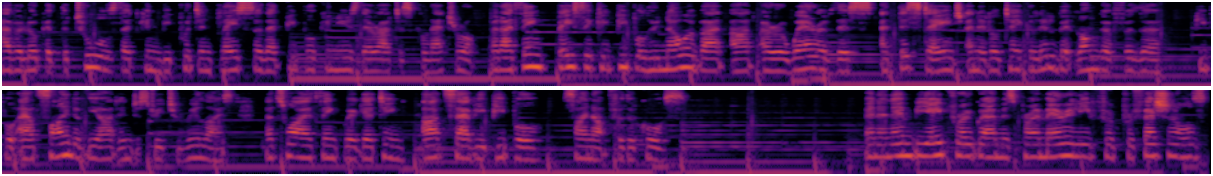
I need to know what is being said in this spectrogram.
have a look at the tools that can be put in place so that people can use their art as collateral. But I think basically people who know about art are aware of this at this stage, and it'll take a little bit longer for the people outside of the art industry to realize. That's why I think we're getting art savvy people sign up for the course. And an MBA program is primarily for professionals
